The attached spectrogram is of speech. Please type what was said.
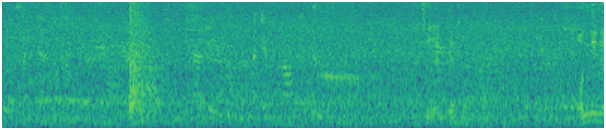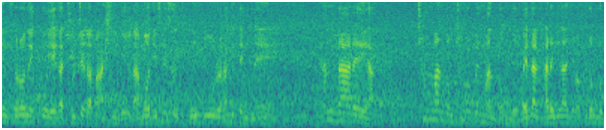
vừa xảy ra trong năm này đang giữ là em 아, kết hôn? 언니는 결혼했고 얘가 둘째가 마시고 나머지 셋은 공부를 하기 때문에 한 달에 약 천만 동, 천오백만 동, 뭐 매달 다르긴 하지만 그 정도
